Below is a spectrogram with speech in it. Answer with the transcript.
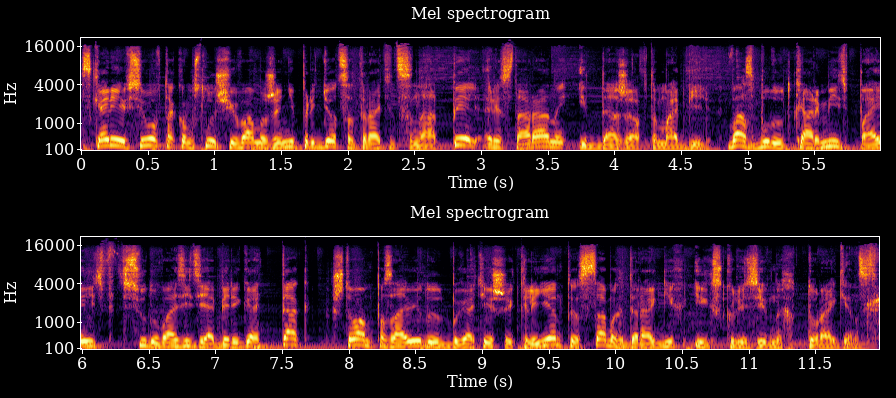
Скорее всего, в таком случае вам уже не придется тратиться на отель, рестораны и даже автомобиль. Вас будут кормить, поить, всюду возить и оберегать так, что вам позавидуют богатейшие клиенты самых дорогих и эксклюзивных турагентств.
